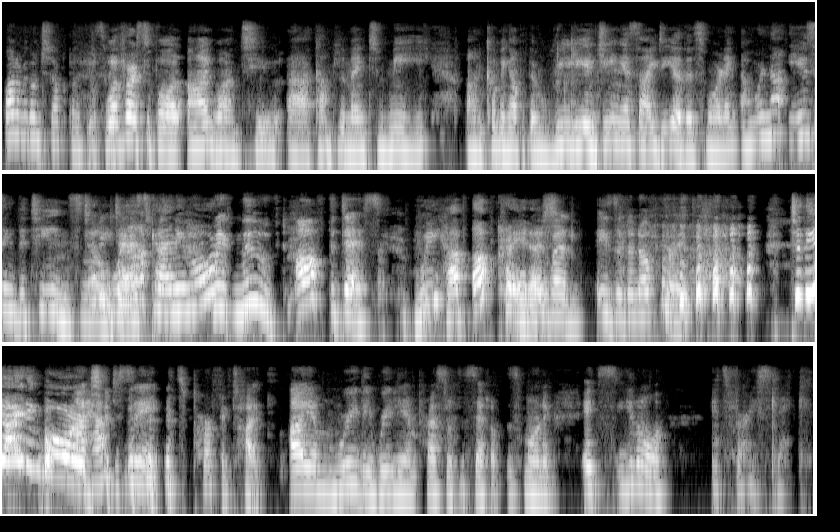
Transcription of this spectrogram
what are we going to talk about this Well, first of all, I want to uh, compliment me on coming up with a really ingenious idea this morning, and we're not using the teen study desk anymore. We've moved off the desk. We have upgraded Well, is it an upgrade? to the ironing board. I have to say, it's perfect height. I am really, really impressed with the setup this morning. It's, you know, it's very slick.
